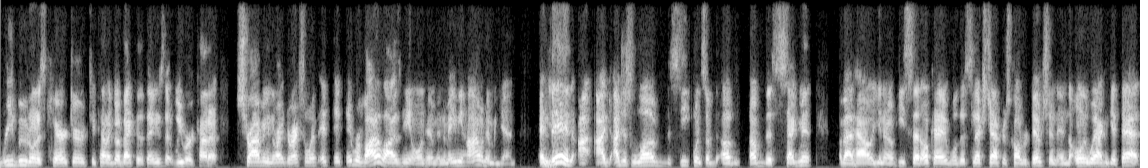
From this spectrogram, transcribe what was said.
reboot on his character to kind of go back to the things that we were kind of striving in the right direction with. It, it, it revitalized me on him and it made me high on him again. And yeah. then I, I, I just loved the sequence of, of, of this segment about how, you know, he said, okay, well, this next chapter is called redemption. And the only way I can get that,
